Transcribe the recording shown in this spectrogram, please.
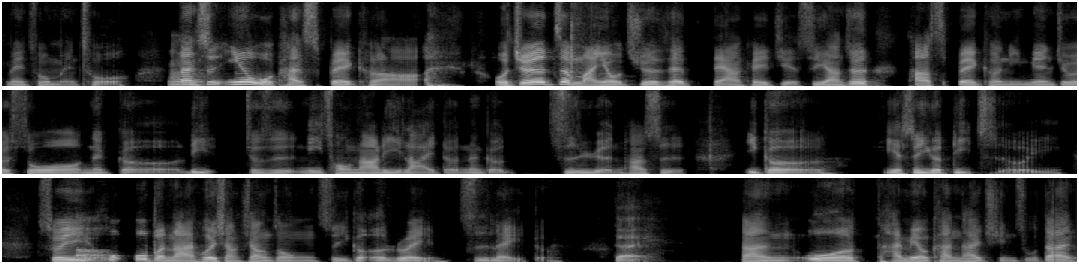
没错没错。嗯但是因为我看 spec 啊，我觉得这蛮有趣的，这等下可以解释一下。就是它 spec 里面就是说那个历，就是你从哪里来的那个资源，它是一个也是一个地址而已。所以啊我我本来会想象中是一个 array 之类的，对，但我还没有看太清楚。但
